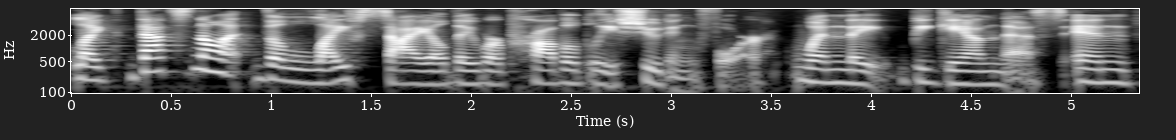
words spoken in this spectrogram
like that's not the lifestyle they were probably shooting for when they began this. And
